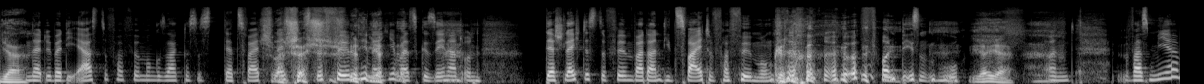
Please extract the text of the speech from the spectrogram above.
Ja. Und er hat über die erste Verfilmung gesagt, das ist der zweitschlechteste Film, den er jemals gesehen hat. Und der schlechteste Film war dann die zweite Verfilmung genau. von diesem Buch. Ja, ja. Und was mir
